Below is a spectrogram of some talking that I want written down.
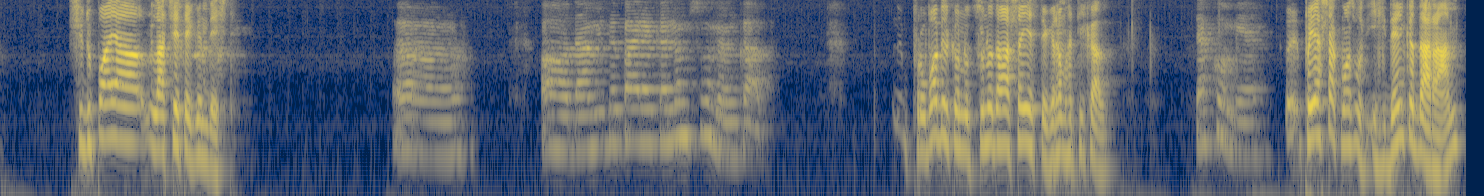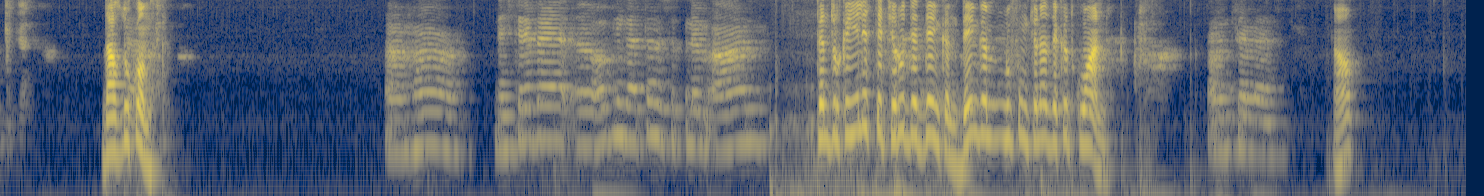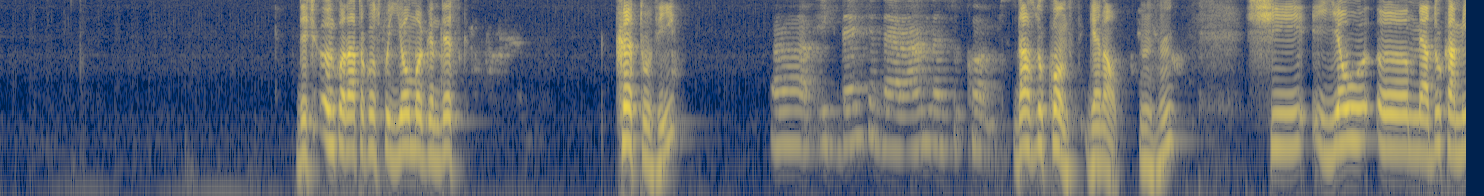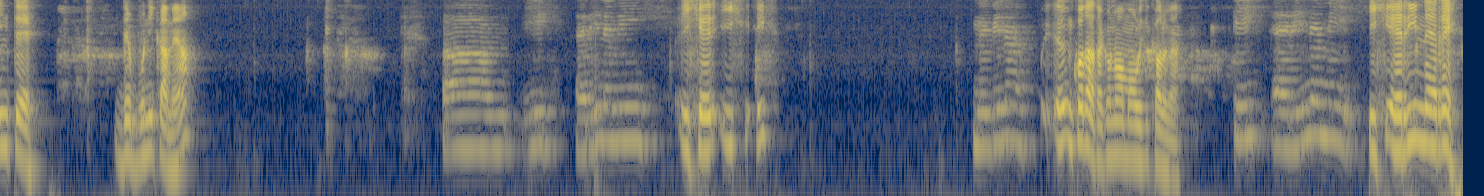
Și după aia la ce te gândești? Uh, oh, dar mi se pare că nu-mi sună în cap. Probabil că nu-ți sună, dar așa este, gramatical. De cum e? Păi așa cum am spus, ich denke daran, das du kommst. Aha. Deci trebuie uh, obligatoriu să punem an. Pentru că el este cerut de denken. Denken nu funcționează decât cu an. Am înțeles. Da? Deci, încă o dată, cum spui, eu mă gândesc că tu vii, Uh, ich denke daran, dass du kommst. das du kommst, genau. Mhm. Și eu uh, mi-aduc aminte de bunica mea. Um, ich erinnere mich. Ich, er- ich, ich. Nu-i bine? Încă o dată, că nu am auzit ca lumea. Ich erinnere mich. Ich erinnere.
